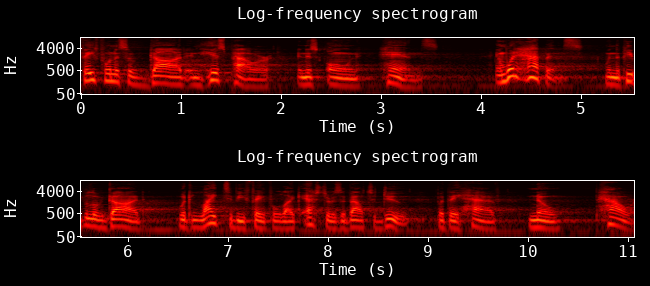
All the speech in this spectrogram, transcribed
faithfulness of God and his power in his own hands? And what happens when the people of God would like to be faithful, like Esther is about to do, but they have no power?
